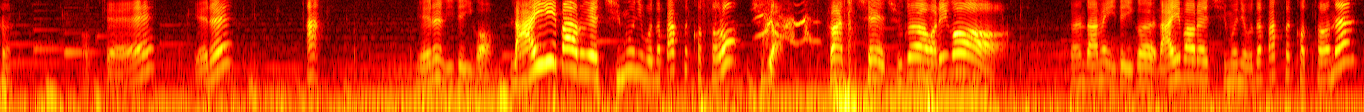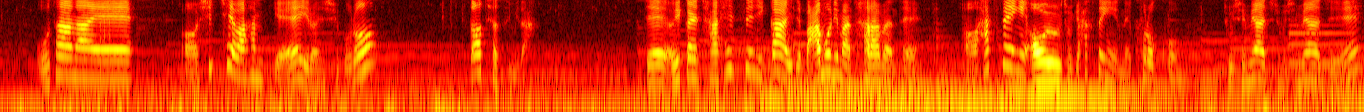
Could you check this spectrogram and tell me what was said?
오케이. 얘를 아 얘를 이제 이거 라이바루의 지문이 묻은 박스 커터로 죽여. 그렇지, 죽여버리고. 그런 다음에 이제 이거 라이바루의 지문이 묻은 박스 커터는 오사나의 어, 시체와 함께 이런 식으로 떨어뜨렸습니다. 이제 여기까지 잘 했으니까 이제 마무리만 잘하면 돼. 어, 학생이 어유 저기 학생이 있네. 쿠로코. 조심해야지 조심해야지.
